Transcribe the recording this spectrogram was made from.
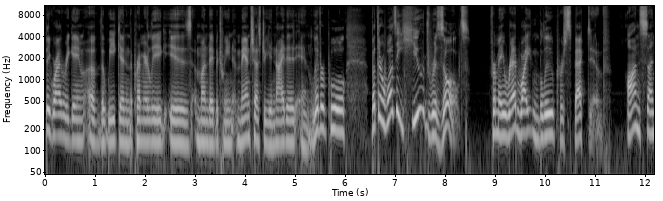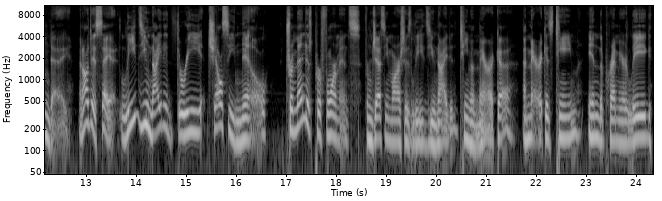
big rivalry game of the weekend in the Premier League is Monday between Manchester United and Liverpool. But there was a huge result from a red, white, and blue perspective on Sunday. And I'll just say it Leeds United 3, Chelsea nil. Tremendous performance from Jesse Marsch's Leeds United, Team America, America's team in the Premier League.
